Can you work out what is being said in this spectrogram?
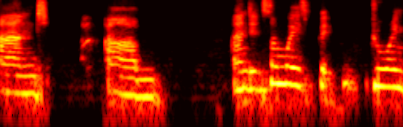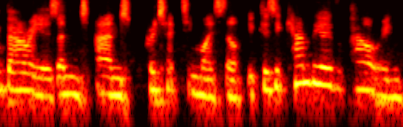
and um, and in some ways drawing barriers and and protecting myself because it can be overpowering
